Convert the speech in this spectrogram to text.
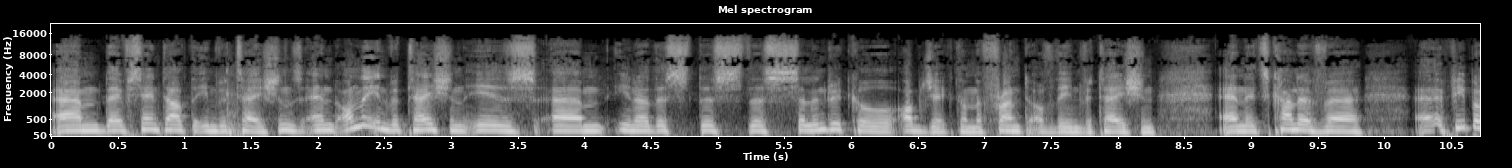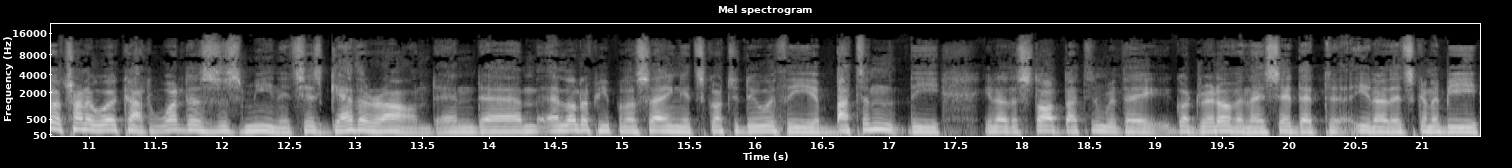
Um, they've sent out the invitations and on the invitation is, um, you know, this, this, this cylindrical object on the front of the invitation. And it's kind of, uh, uh, people are trying to work out what does this mean. It says gather round and, um, a lot of people are saying it's got to do with the button, the, you know, the start button where they got rid of and they said that, uh, you know, that's going to be,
